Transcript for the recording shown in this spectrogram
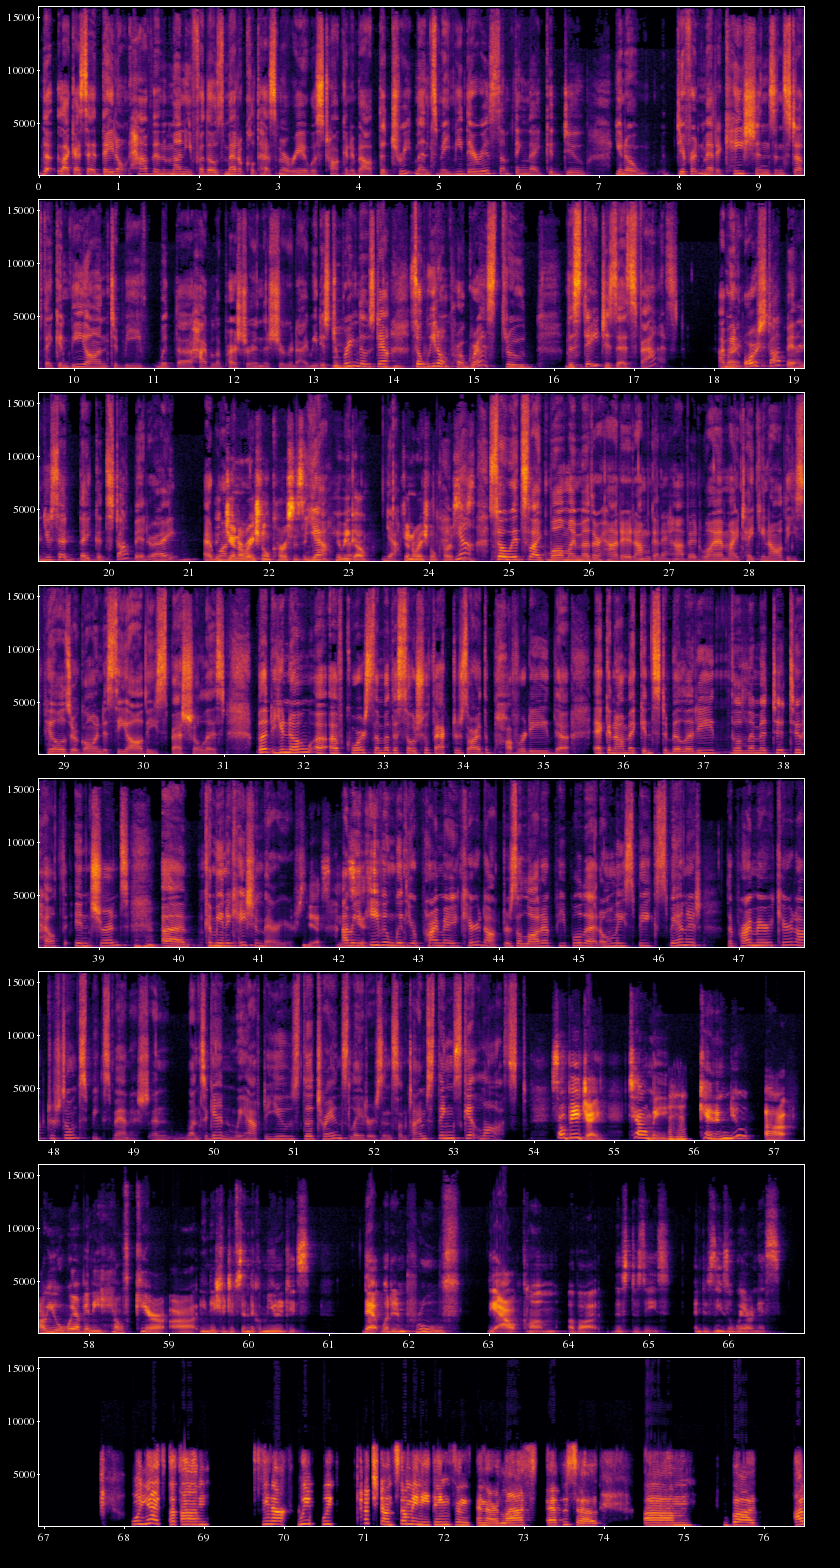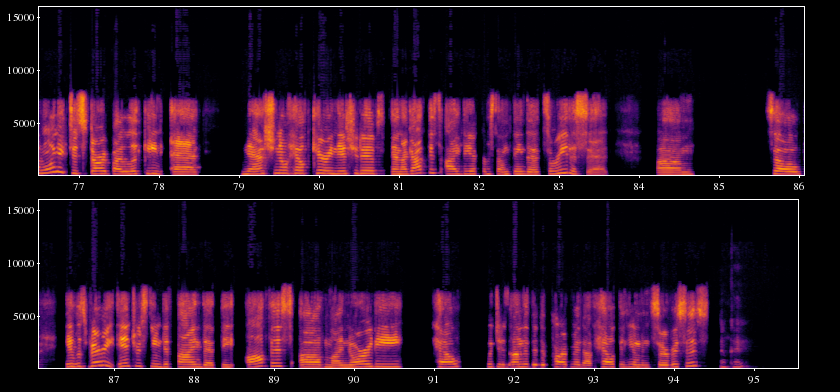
the, like I said, they don't have the money for those medical tests Maria was talking about. The treatments, maybe there is something they could do, you know, different medications and stuff they can be on to be with the high blood pressure and the sugar diabetes to mm-hmm. bring those down mm-hmm. so we don't progress through the stages as fast. I mean, Right. or stop it. You said they could stop it, right? At the one point. generational curses again. Yeah, Here we right. go. Yeah. Generational curses. Yeah. So it's like, well, my mother had it. I'm going to have it. Why am I taking all these pills or going to see all these specialists? But, you know, uh, of course, some of the social factors are the poverty, the economic instability, the limited to health insurance, uh, communication barriers. Yes. I mean, yes. even with your primary care doctors, a lot of people that only speak Spanish, the primary care doctors don't speak Spanish. And once again, we have to use the translators, and sometimes things get lost. So, BJ, tell me, Mhm. can you uh, are you aware of any healthcare uh, initiatives in the communities that would improve the outcome of uh, this disease and disease awareness? Well, yes. uh, Um, you know, we we touched on so many things in, in our last episode, um, but I wanted to start by looking at national healthcare initiatives, and I got this idea from something that Sarita said. Um, so it was very interesting to find that the Office of Minority Health which is under the Department of Health and Human Services. Okay.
